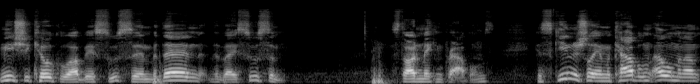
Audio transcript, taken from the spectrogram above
Mishi kilku abesusim, but then the besusim started making problems. Makabel an element on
